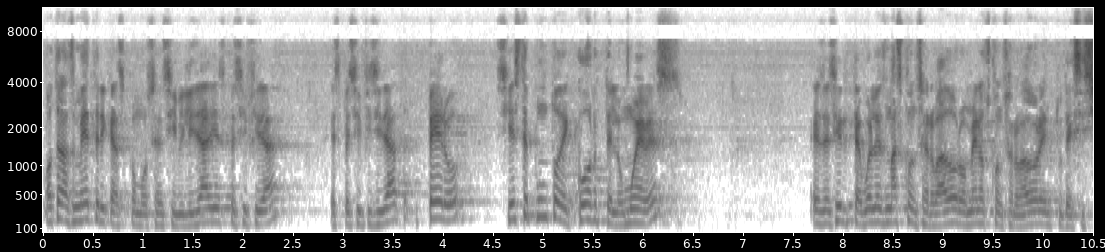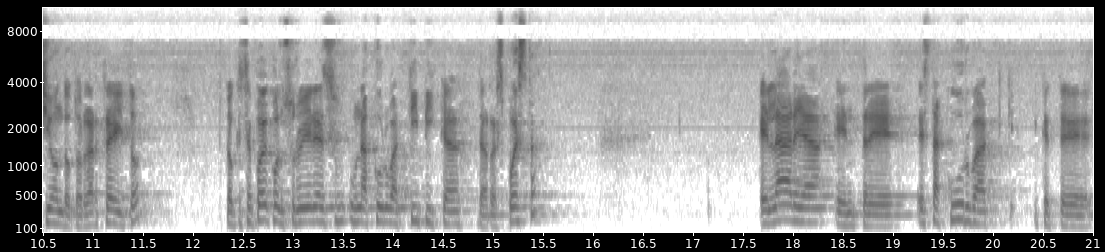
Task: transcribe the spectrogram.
otras métricas como sensibilidad y especificidad, especificidad, pero si este punto de corte lo mueves, es decir, te vuelves más conservador o menos conservador en tu decisión de otorgar crédito, lo que se puede construir es una curva típica de respuesta, el área entre esta curva que te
